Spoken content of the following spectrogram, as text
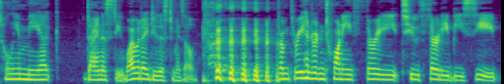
Ptolemaic dynasty. Why would I do this to myself? From 323 to 30 BC.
